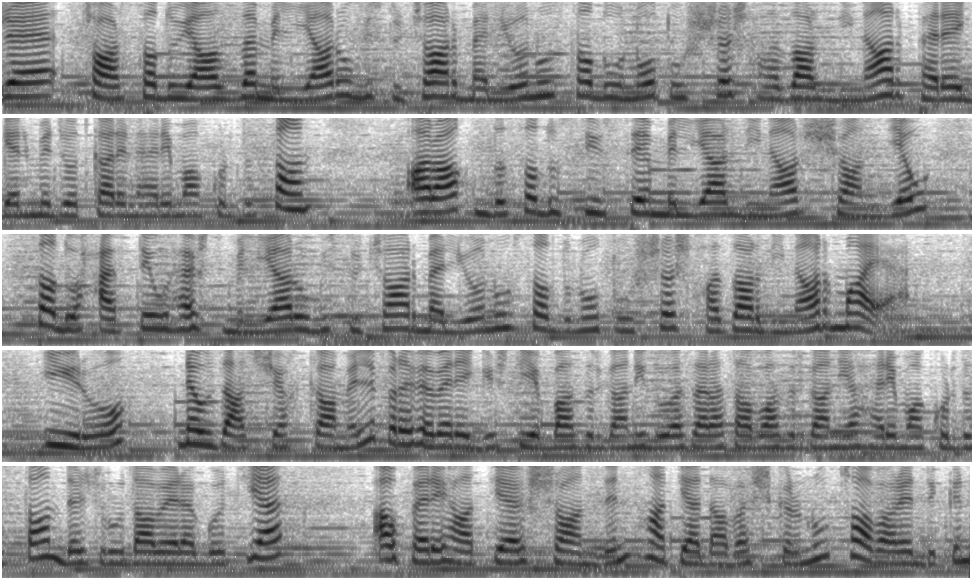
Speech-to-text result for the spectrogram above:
ژێ 411 میلیار و 24 ملیۆن و 1960 هزار دینار پەرەی گەرمێ جۆتکارێن هەرێما کوردستان عراق 233 میلیار دینار شاندیە و 1970 میلیار و 24 ملیۆن و 1960 هزار دینار مایە. ئیرۆ نەوزات شێخ کامل بڕێبەرێ گشتی بازرگانی دوەزارەتا بازرگانیە هەرێما کوردستان دەژرودا وێرەگوتیە ئەو پەری هاتیە شاندن هاتیە دابشکردن و چاوارێ دکن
